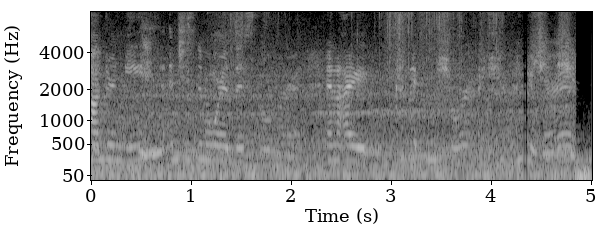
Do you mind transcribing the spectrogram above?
underneath, and she's gonna wear this over it. And I, cause I'm short, I can't really wear it.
